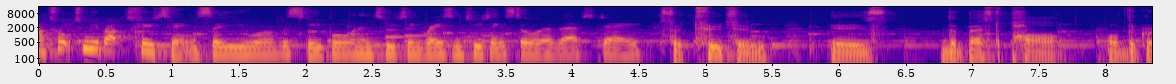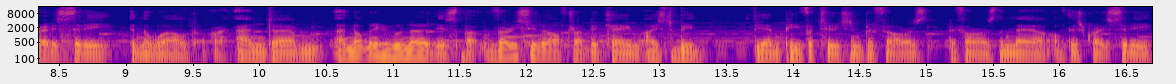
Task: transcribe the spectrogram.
Now, talk to me about Tooting. So, you were obviously born in Tooting, raised in Tooting, still live there today. So, Tooting is the best part of the greatest city in the world. And, um, and not many people know this, but very soon after I became, I used to be the MP for Tooting before I was, before I was the mayor of this great city.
